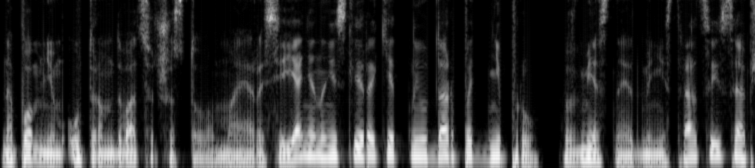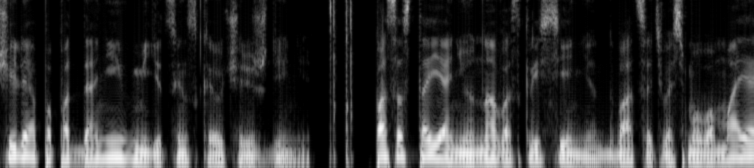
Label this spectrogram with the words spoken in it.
Напомним, утром 26 мая россияне нанесли ракетный удар по Днепру. В местной администрации сообщили о попадании в медицинское учреждение. По состоянию на воскресенье 28 мая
